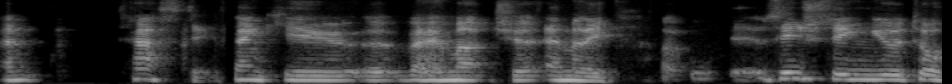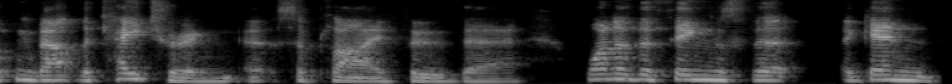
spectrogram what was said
Fantastic. Thank you uh, very much, uh, Emily. Uh, it's interesting you were talking about the catering uh, supply food there. One of the things that, again,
